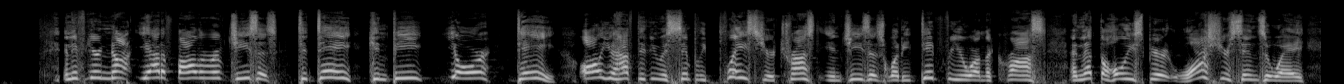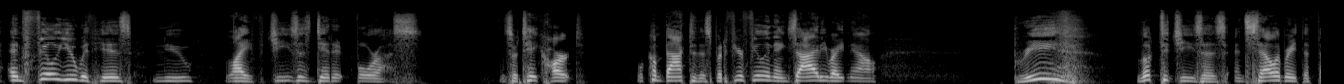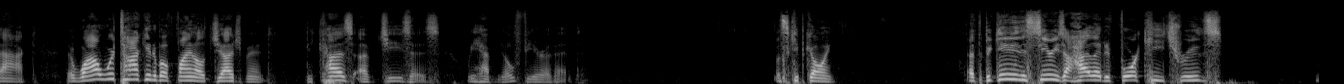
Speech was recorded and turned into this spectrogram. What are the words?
And if you're not yet a follower of Jesus, today can be your day. All you have to do is simply place your trust in Jesus, what he did for you on the cross, and let the Holy Spirit wash your sins away and fill you with his new life. Jesus did it for us. And so take heart. We'll come back to this, but if you're feeling anxiety right now, breathe, look to Jesus, and celebrate the fact that while we're talking about final judgment, because of Jesus, we have no fear of it. Let's keep going. At the beginning of the series, I highlighted four key truths.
